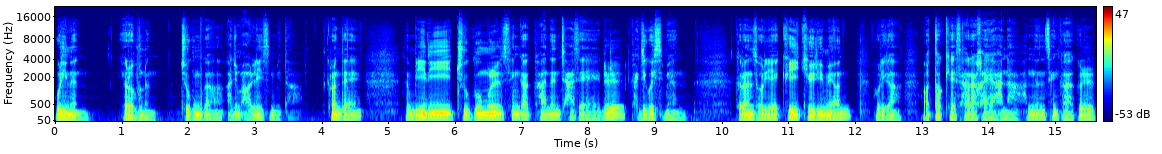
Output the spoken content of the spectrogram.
우리는, 여러분은 죽음과 아주 멀리 있습니다. 그런데 그 미리 죽음을 생각하는 자세를 가지고 있으면 그런 소리에 귀 기울이면 우리가 어떻게 살아가야 하나 하는 생각을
